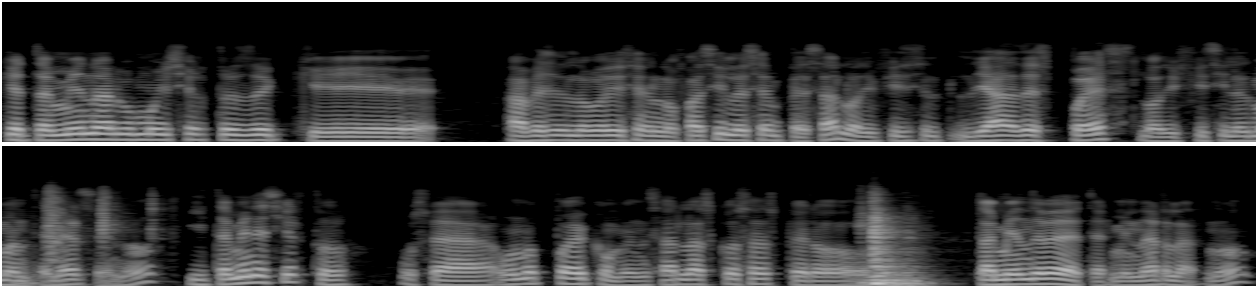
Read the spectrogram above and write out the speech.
Que también algo muy cierto es de que a veces luego dicen lo fácil es empezar, lo difícil, ya después lo difícil es mantenerse, ¿no? Y también es cierto, o sea, uno puede comenzar las cosas, pero también debe de terminarlas, ¿no?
